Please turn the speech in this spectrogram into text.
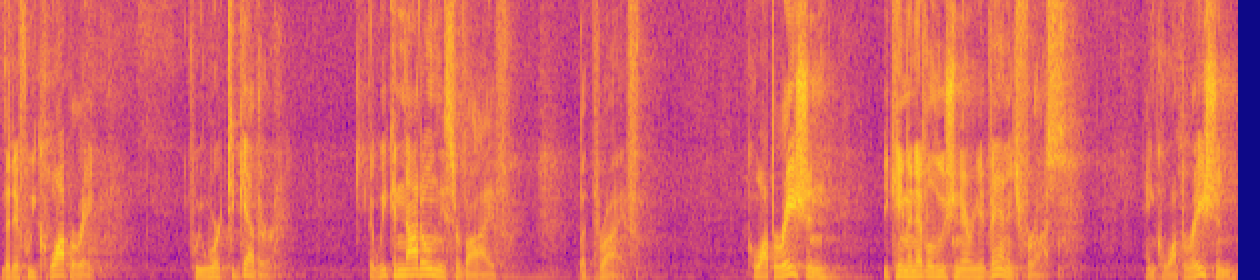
that if we cooperate, if we work together, that we can not only survive, but thrive. Cooperation became an evolutionary advantage for us, and cooperation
